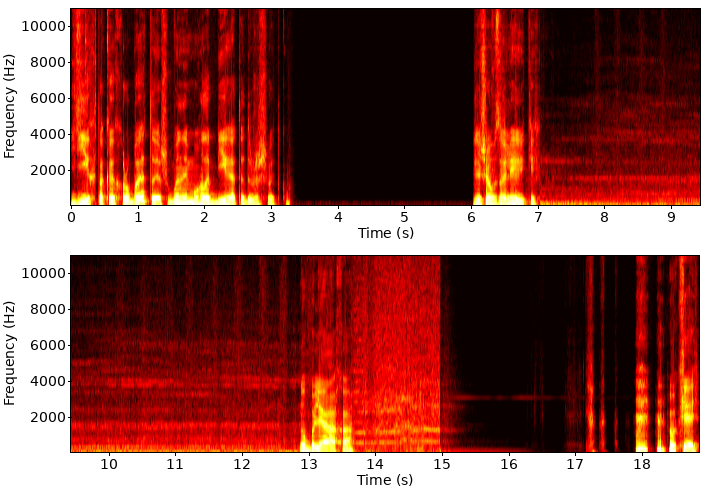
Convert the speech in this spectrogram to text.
їх таких робити, щоб вони могли бігати дуже швидко? Для чого взагалі яких. Ну бляха. Окей,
